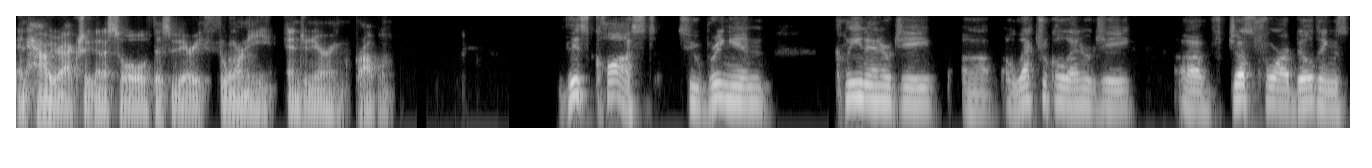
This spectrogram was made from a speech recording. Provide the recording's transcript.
and how you're actually going to solve this very thorny engineering problem. This cost to bring in clean energy, uh, electrical energy, uh, just for our buildings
